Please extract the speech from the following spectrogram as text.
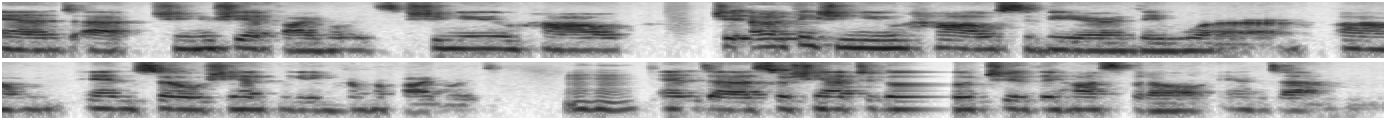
And uh, she knew she had fibroids. She knew how. She, I don't think she knew how severe they were, um, and so she had bleeding from her fibroids. Mm-hmm. And uh, so she had to go to the hospital, and um,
